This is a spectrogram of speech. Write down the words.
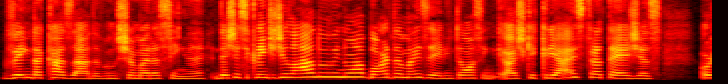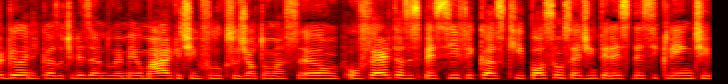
venda casada, vamos chamar assim, né? Deixa esse cliente de lado e não aborda mais ele. Então, assim, eu acho que criar estratégias orgânicas, utilizando e-mail marketing, fluxos de automação, ofertas específicas que possam ser de interesse desse cliente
